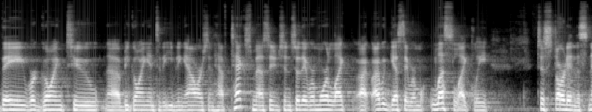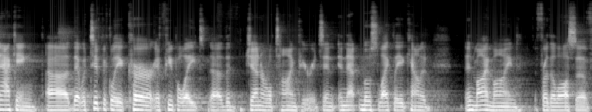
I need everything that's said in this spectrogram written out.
they were going to uh, be going into the evening hours and have text message, and so they were more like I, I would guess they were more, less likely to start in the snacking uh, that would typically occur if people ate uh, the general time periods, and, and that most likely accounted in my mind, for the loss of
